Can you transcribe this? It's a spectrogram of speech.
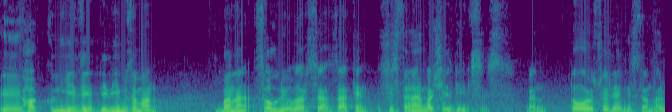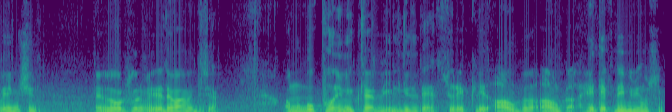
e, hakkını yedi dediğim zaman bana sallıyorlarsa zaten siz Fenerbahçeli değilsiniz. Ben doğru söyleyen insanlar benim için e, doğru söylemeye de devam edeceğim. Ama bu polemiklerle ilgili de sürekli algı, algı, hedef ne biliyor musun?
